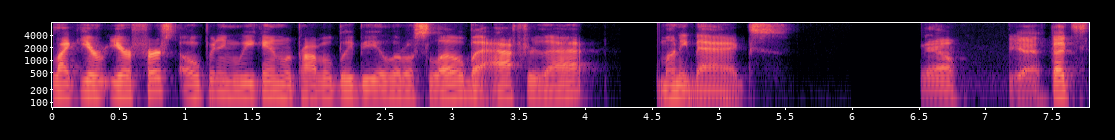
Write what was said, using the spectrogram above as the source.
Like your your first opening weekend would probably be a little slow, but after that, money bags. Yeah, Yeah, that's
